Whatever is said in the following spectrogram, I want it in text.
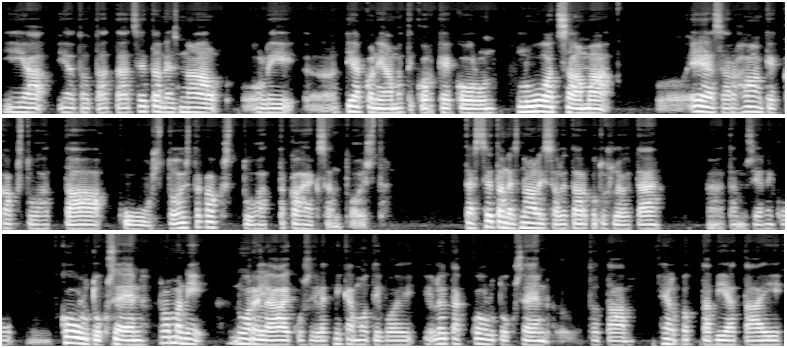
Ja, ja tota, tämä Zetanes Naal oli äh, Diakonia ammattikorkeakoulun luotsaama ESR-hanke 2016-2018. Tässä Setanes Naalissa oli tarkoitus löytää tämmöisiä niin kuin koulutukseen romani nuorille aikuisille, että mikä motivoi löytää koulutukseen tota, helpottavia tai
